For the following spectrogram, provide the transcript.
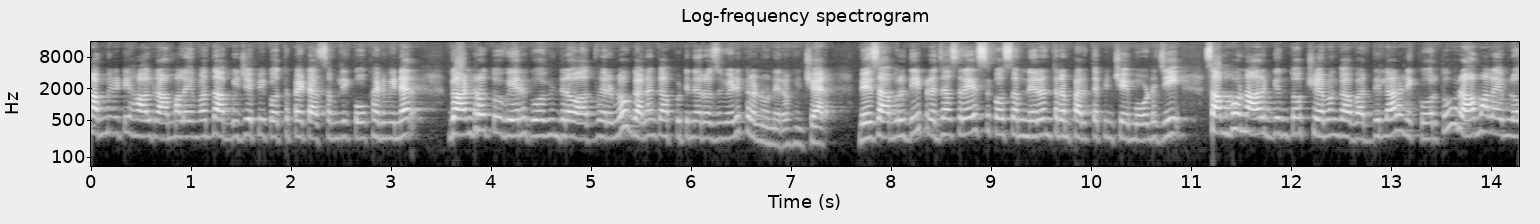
కమ్యూనిటీ హాల్ రామాలయం వద్ద BJP Kothapeta assembly co convener Gandrothu Veera Govindarao ఆధ్వర్యంలో ఘనంగా పుట్టినరోజు వేడుకలను నిర్వహించారు. దేశాభివృద్ధి ప్రజా శ్రేయస్సు కోసం నిరంతరం పరితపించే మోడీజీ సంపూర్ణ ఆరోగ్యంతో క్షేమంగా వర్ధిల్లాలని కోరుతూ రామాలయంలో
